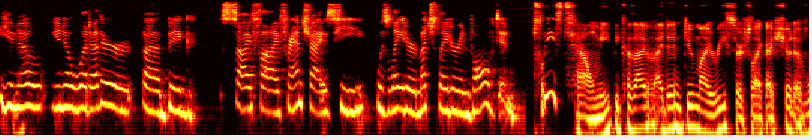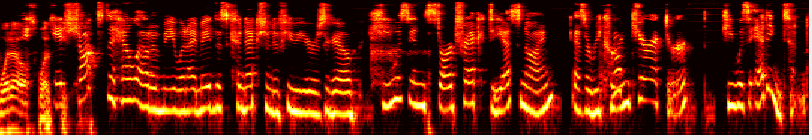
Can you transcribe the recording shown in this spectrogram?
you yeah. know, you know what other uh, big sci-fi franchise he was later, much later involved in. Please tell me because I, I didn't do my research like I should have. What else it, was it? shocked the hell out of me when I made this connection a few years ago. He was in Star Trek DS9 as a recurring character. He was Eddington,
